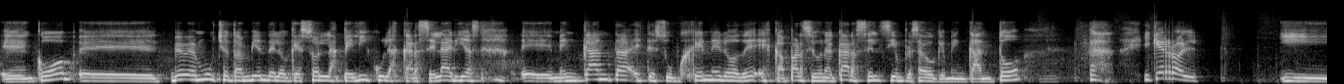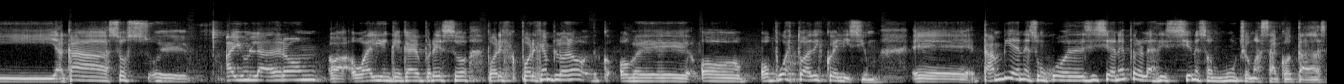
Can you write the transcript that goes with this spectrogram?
en co-op, bebe mucho también de lo que son las películas carcelarias. Eh, me encanta este subgénero de escaparse de una cárcel, siempre es algo que me encantó. ¿Y qué rol? Y acá sos, eh, hay un ladrón o, alguien que cae preso, por, por ejemplo, ¿no? Eh, opuesto a Disco Elysium. Eh, también es un juego de decisiones, pero las decisiones son mucho más acotadas.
